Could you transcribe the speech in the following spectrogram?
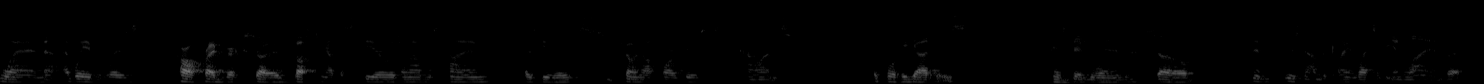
when I believe it was Karl Frederick started busting out the spear was around this time because he was showing off more of his talent before he got his his big win. So is now becoming less of a young lion. But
